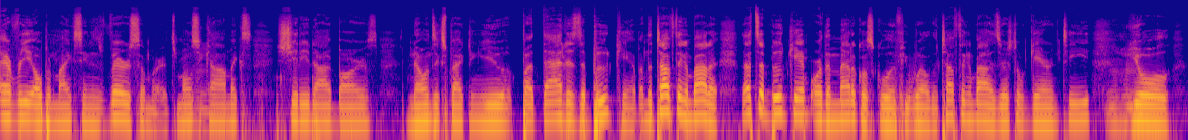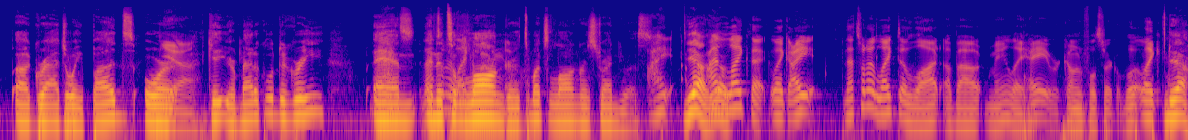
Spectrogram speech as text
every open mic scene is very similar. It's mostly Mhm. comics, shitty dive bars. No one's expecting you, but that is a boot camp. And the tough thing about it, that's a boot camp or the medical school, if you will. The tough thing about it is there's no guarantee Mhm. you'll uh, graduate buds or Yeah. get your medical degree. And that's and it's like about it, longer. It's much longer and strenuous. I Yeah, I yeah. like that. Like I that's what I liked a lot about melee. Hey, we're coming full circle. Like yeah,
